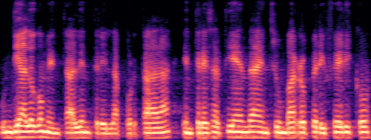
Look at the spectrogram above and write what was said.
un diálogo mental entre la portada, entre esa tienda, entre un barrio periférico,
